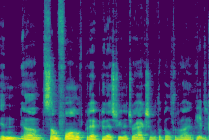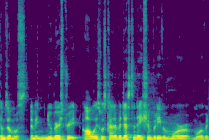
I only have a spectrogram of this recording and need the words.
in um, some form of pedestrian interaction with the built environment. Yeah, it becomes almost. I mean, Newbury Street always was kind of a destination, but even more more of a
